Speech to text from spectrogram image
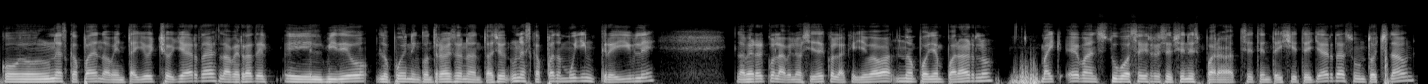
con una escapada de 98 yardas. La verdad, el, video lo pueden encontrar en esa anotación. Una escapada muy increíble. La verdad, con la velocidad con la que llevaba, no podían pararlo. Mike Evans tuvo 6 recepciones para 77 yardas, un touchdown.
